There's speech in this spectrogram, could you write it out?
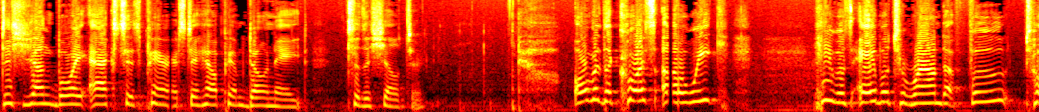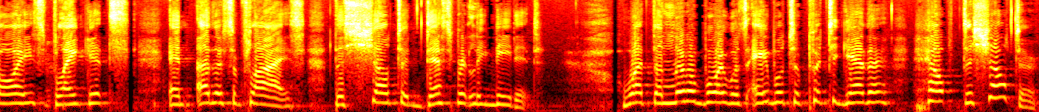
this young boy asked his parents to help him donate to the shelter. Over the course of a week, he was able to round up food, toys, blankets, and other supplies the shelter desperately needed. What the little boy was able to put together helped the shelter.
